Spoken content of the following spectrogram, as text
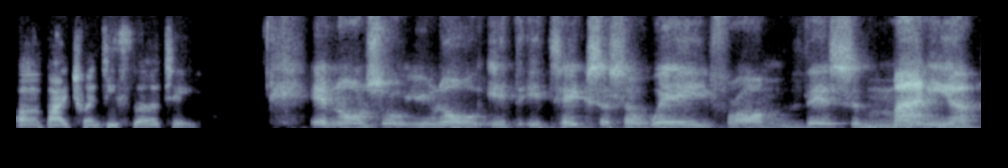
uh, by 2030. And also, you know, it, it takes us away from this mania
